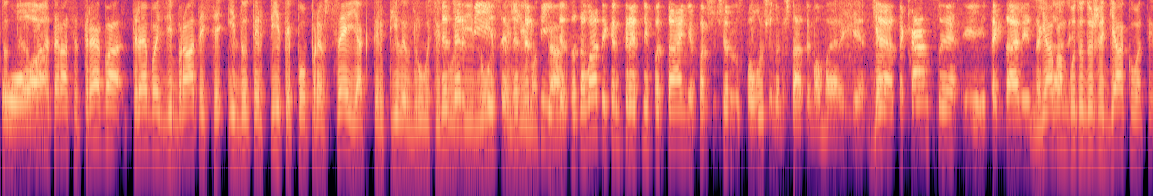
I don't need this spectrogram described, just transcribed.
Тобто, по пане Тарасе, треба, треба зібратися і дотерпіти, попри все, як терпіли в Другу не світову терпіти, війну, не скажімо терпіти, так. задавати конкретні питання в першу чергу Сполученим Штатам Америки, Я- де атакамси і так далі. І так Я далі. вам буду дуже дякувати.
